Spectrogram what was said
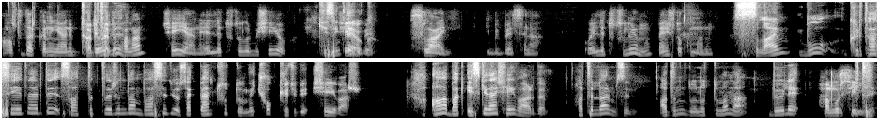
6 dakikanın yani Tabii, tabii. falan şey yani elle tutulur bir şey yok. Kesinlikle Şey yok. gibi. Slime gibi mesela. O elle tutuluyor mu? Ben hiç dokunmadım. Slime bu kırtasiyelerde sattıklarından bahsediyorsak ben tuttum ve çok kötü bir şey var. Aa bak eskiden şey vardı. Hatırlar mısın? Adını da unuttum ama böyle Hamur silgi.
